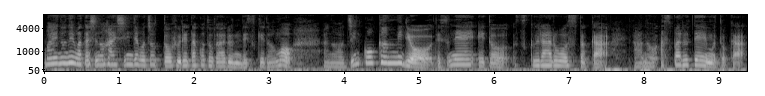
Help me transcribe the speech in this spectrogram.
前のね私の配信でもちょっと触れたことがあるんですけどもあの人工甘味料ですね、えっと、スクラロースとかあのアスパルテームとか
